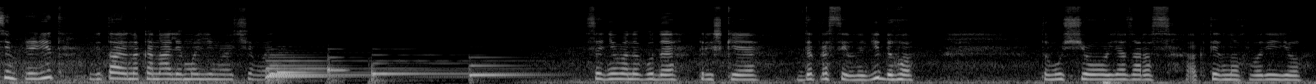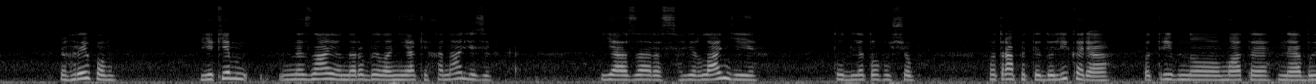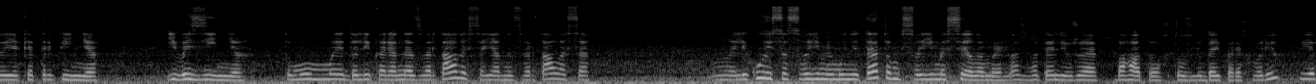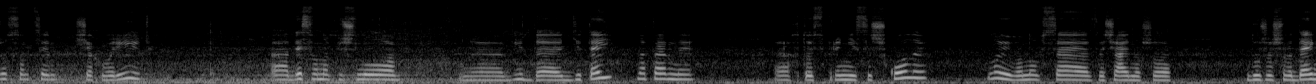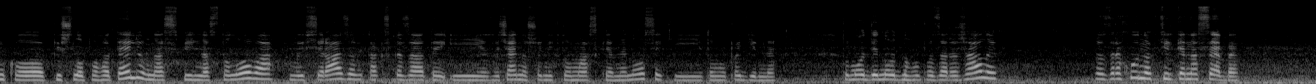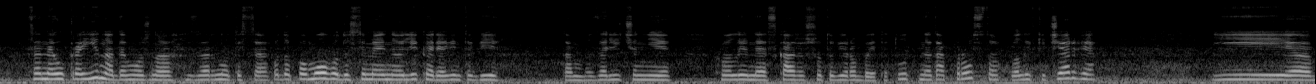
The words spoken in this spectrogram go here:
Всім привіт! Вітаю на каналі Моїми очима. Сьогодні в мене буде трішки депресивне відео, тому що я зараз активно хворію грипом, яким не знаю, не робила ніяких аналізів. Я зараз в Ірландії. Тут для того, щоб потрапити до лікаря, потрібно мати неабияке терпіння і везіння. Тому ми до лікаря не зверталися, я не зверталася. Лікуюся своїм імунітетом, своїми силами. У нас в готелі вже багато хто з людей перехворів вірусом цим, ще хворіють. Е, Десь воно пішло е, від е, дітей, напевне. Е, Хтось приніс із школи. Ну і воно все, звичайно, що дуже швиденько пішло по готелю. У нас спільна столова, ми всі разом, так сказати. І звичайно, що ніхто маски не носить і тому подібне. Тому один одного позаражали. Розрахунок тільки на себе. Це не Україна, де можна звернутися по допомогу до сімейного лікаря. Він тобі там за лічені хвилини скаже, що тобі робити. Тут не так просто, великі черги. І е,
